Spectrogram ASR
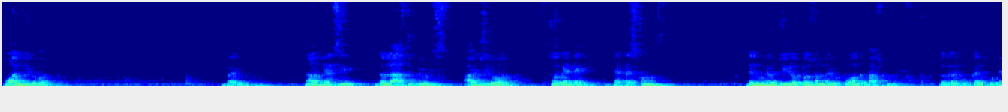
1 0 1 by now you can see the last two qubits are 0 1 so we can take that as common. Then we have 0 plus 1 by 2 on the first qubit. So then we can put a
